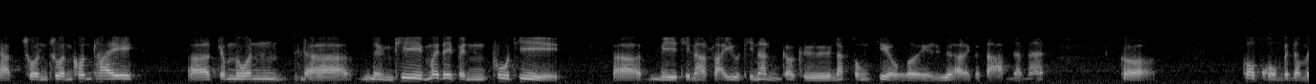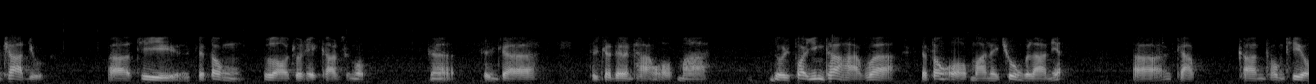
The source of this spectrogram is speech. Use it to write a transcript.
ครับส่วนส่วนคนไทยเอ่อจำนวนเอ่อหนึ่งที่ไม่ได้เป็นผู้ที่เอ่อมีถิ่นอาศัยอยู่ที่นั่นก็คือนักท่องเที่ยวเอ่ยหรืออะไรก็ตามนั่นนะฮะก็ก็คงเป็นธรรมชาติอยู่เอ่อที่จะต้องรอจนเหตุการณ์สงบนะฮะถึงจะถึงจะเดินทางออกมา โดยเฉพาะยิ่งถ้าหากว่า จะต้องออกมาในช่วงเวลาเนี้ยจากการท่องเที่ยว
